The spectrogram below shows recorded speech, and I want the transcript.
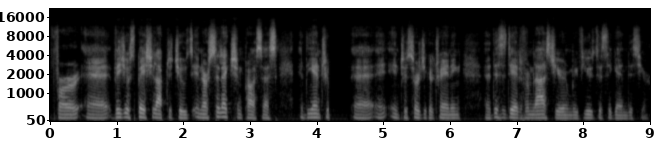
for uh, visuospatial aptitudes in our selection process in the entry uh, into surgical training. Uh, this is data from last year and we've used this again this year.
